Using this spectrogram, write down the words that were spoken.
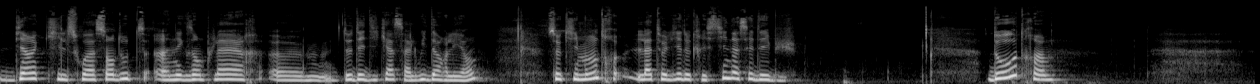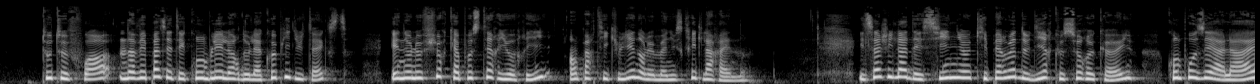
bien qu'il soit sans doute un exemplaire euh, de dédicace à Louis d'Orléans, ce qui montre l'atelier de Christine à ses débuts. D'autres, toutefois, n'avaient pas été comblés lors de la copie du texte, et ne le furent qu'a posteriori, en particulier dans le manuscrit de la reine. Il s'agit là des signes qui permettent de dire que ce recueil, composé à la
